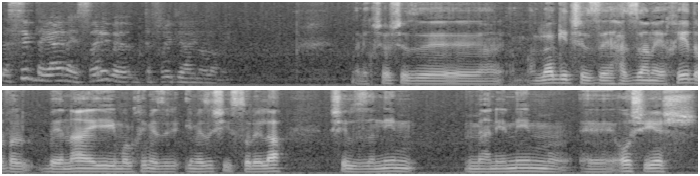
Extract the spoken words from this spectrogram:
לשים את היין הישראלי בתפריט יין עולמי. אני חושב שזה, אני לא אגיד שזה הזן היחיד, אבל בעיניי אם הולכים איזה, עם איזושהי סוללה של זנים מעניינים, אה, או שיש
